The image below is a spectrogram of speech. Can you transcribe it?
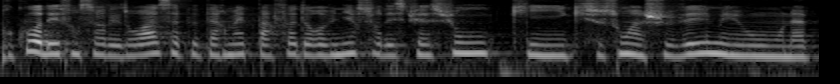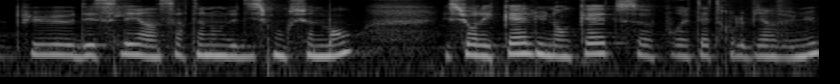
Le recours au défenseur des droits, ça peut permettre parfois de revenir sur des situations qui se sont achevées, mais où on a pu déceler un certain nombre de dysfonctionnements et sur lesquels une enquête pourrait être le bienvenu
